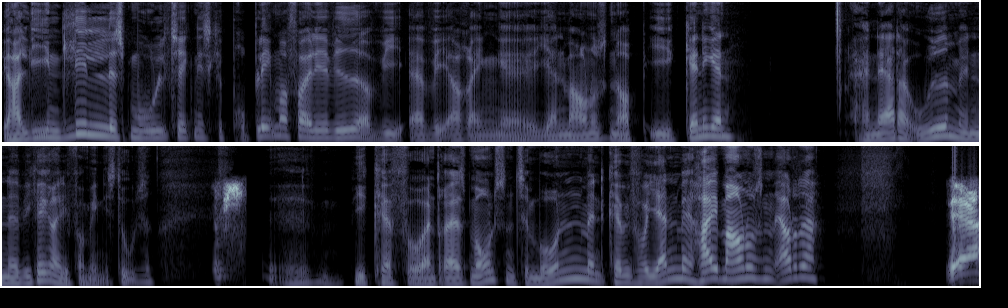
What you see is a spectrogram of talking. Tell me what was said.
Vi har lige en lille smule tekniske problemer for at lige at vide, og vi er ved at ringe øh, Jan Magnussen op igen igen. Han er derude, men øh, vi kan ikke rigtig få ham ind i studiet øh, vi kan få Andreas Mogensen til månen, men kan vi få Jan med? Hej Magnussen, er du der? Ja,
